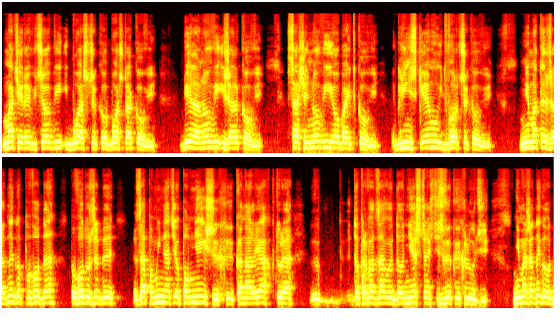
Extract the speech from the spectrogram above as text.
Macierewiczowi i Błaszczyko, Błaszczakowi, Bielanowi i Żalkowi, Sasienowi i Obajtkowi, Glińskiemu i Dworczykowi. Nie ma też żadnego powodu, powodu, żeby zapominać o pomniejszych kanaliach, które y, doprowadzały do nieszczęść zwykłych ludzi. Nie ma żadnego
